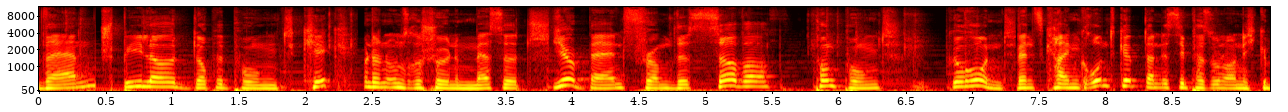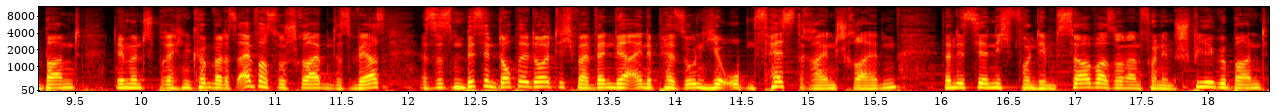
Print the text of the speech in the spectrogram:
then Spieler Doppelpunkt Kick und dann unsere schöne Message. You're banned from this server. Punkt, Punkt, Grund. Wenn es keinen Grund gibt, dann ist die Person auch nicht gebannt. Dementsprechend können wir das einfach so schreiben, das wär's. Es ist ein bisschen doppeldeutig, weil wenn wir eine Person hier oben fest reinschreiben, dann ist sie ja nicht von dem Server, sondern von dem Spiel gebannt.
